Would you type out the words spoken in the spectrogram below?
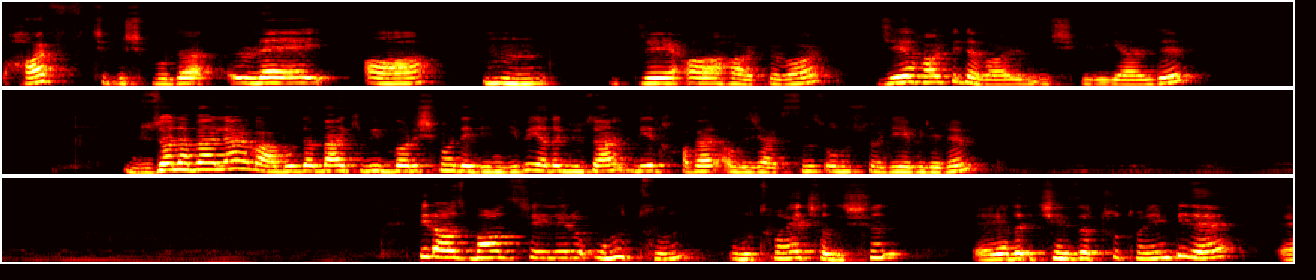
harf çıkmış burada. R, A, C, A harfi var. C harfi de varmış gibi geldi. Güzel haberler var. Burada belki bir barışma dediğim gibi ya da güzel bir haber alacaksınız. Onu söyleyebilirim. Biraz bazı şeyleri unutun. Unutmaya çalışın. E, ya da içinizde tutmayın. Bir de e,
